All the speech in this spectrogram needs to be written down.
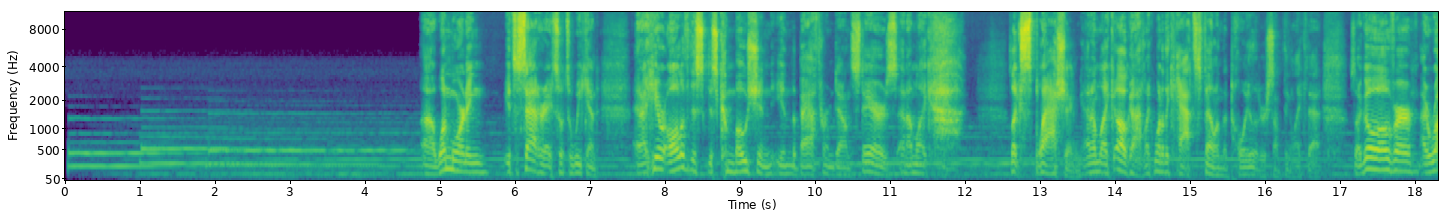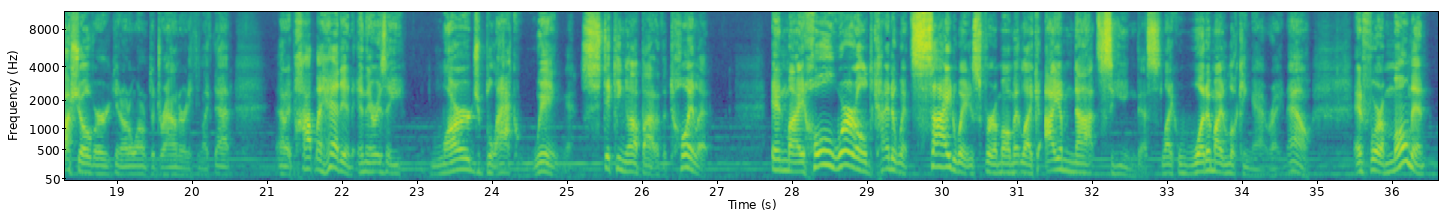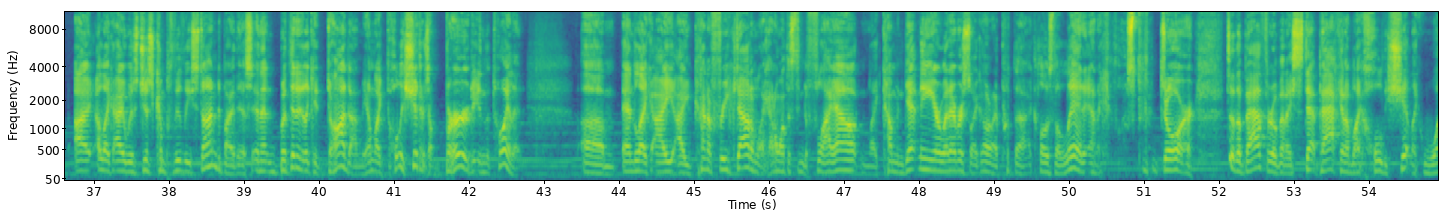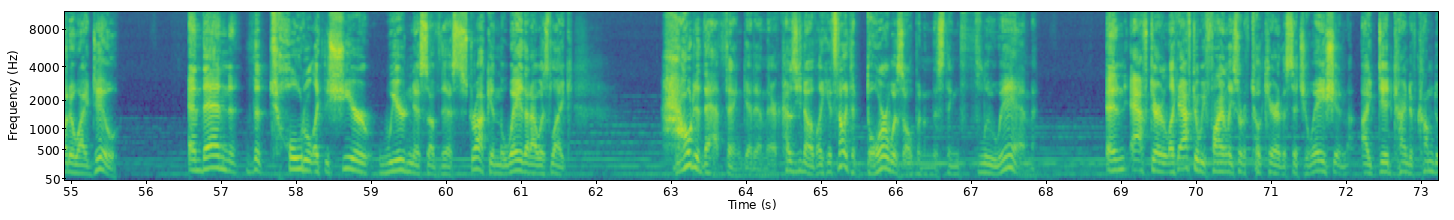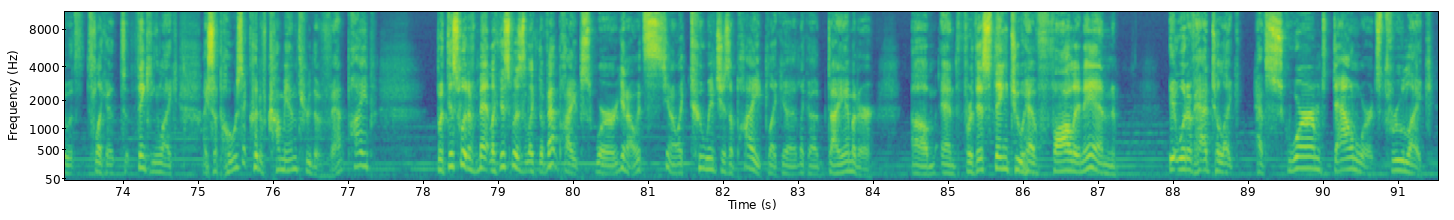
Uh, one morning, it's a Saturday, so it's a weekend, and I hear all of this this commotion in the bathroom downstairs, and I'm like, like splashing, and I'm like, oh god, like one of the cats fell in the toilet or something like that. So I go over, I rush over, you know, I don't want them to drown or anything like that, and I pop my head in, and there is a large black wing sticking up out of the toilet and my whole world kind of went sideways for a moment like i am not seeing this like what am i looking at right now and for a moment i like i was just completely stunned by this and then but then it like it dawned on me i'm like holy shit there's a bird in the toilet um, and like I, I kind of freaked out. I'm like, I don't want this thing to fly out and like come and get me or whatever. So I go and I put the, I close the lid and I close the door to the bathroom and I step back and I'm like, holy shit, like what do I do? And then the total, like the sheer weirdness of this struck in the way that I was like, how did that thing get in there? Because, you know, like it's not like the door was open and this thing flew in. And after, like, after we finally sort of took care of the situation, I did kind of come to it, like, a, thinking, like, I suppose it could have come in through the vent pipe but this would have meant like this was like the vent pipes were you know it's you know like two inches of pipe like a like a diameter um, and for this thing to have fallen in, it would have had to like have squirmed downwards through like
